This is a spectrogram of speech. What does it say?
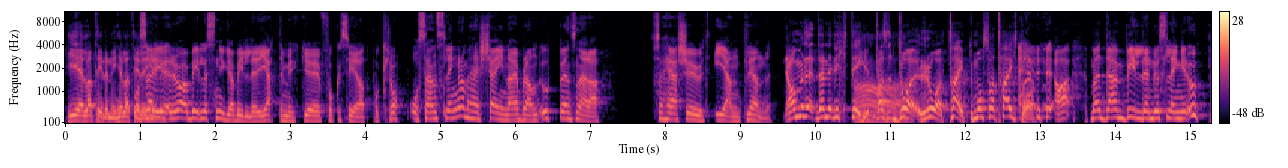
Hela tiden, hela tiden. Och så är det ju Jimmy. rörbilder, snygga bilder, jättemycket fokuserat på kropp. Och sen slänger de här tjejerna ibland upp en sån här, så här ser ut egentligen. Ja, men den- den är viktig. Ah. Fast då, rå, tight. Du måste vara tight då. Ja, men den bilden du slänger upp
